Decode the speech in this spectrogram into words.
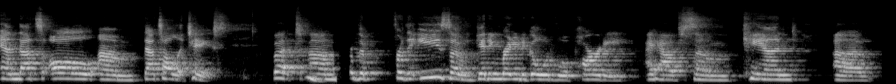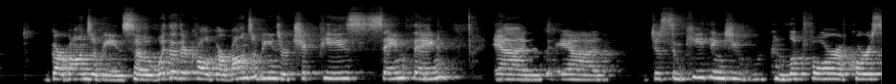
and that's all um, that's all it takes but um, for the for the ease of getting ready to go to a party i have some canned uh, garbanzo beans. So whether they're called garbanzo beans or chickpeas, same thing. And and just some key things you can look for. Of course,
